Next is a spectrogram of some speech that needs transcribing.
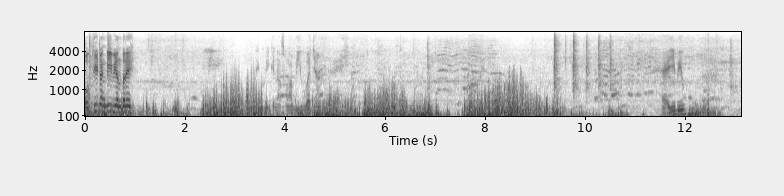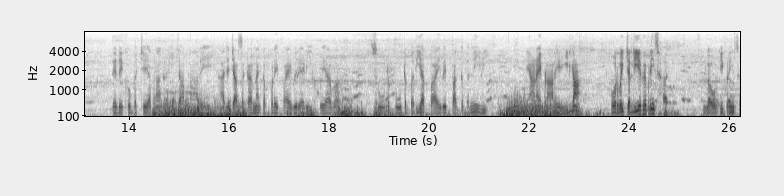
ਉੱਥੇ ਟੰਗੀ ਵੀ ਅੰਦਰੇ। ਕਿੰਨਾ ਸੋਹਣਾ ਵਿਊ ਅੱਜ ਹੈ ਜੀ। ਹੈ ਜੀ ਵਿਊ ਤੇ ਦੇਖੋ ਬੱਚੇ ਆਪਣਾ ਰੀਲਾਂ ਬਣਾ ਰਹੇ। ਅੱਜ ਜੱਸ ਕਰਨਾ ਕੱਪੜੇ ਪਾਏ ਵੀ ਰੈਡੀ ਹੋਇਆ ਵਾ। ਸੂਟ ਬੂਟ ਵਧੀਆ ਪਾਏ ਵੇ, ਪੱਗ ਬੰਨੀ ਵੀ। ਨਿਆਣੇ ਬਣਾ ਰਹੇ ਰੀਲਾਂ। ਹੋਰ ਬਈ ਚੱਲੀਏ ਫੇ ਪ੍ਰਿੰਸ? ਲਓ ਜੀ ਪ੍ਰਿੰਸ।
